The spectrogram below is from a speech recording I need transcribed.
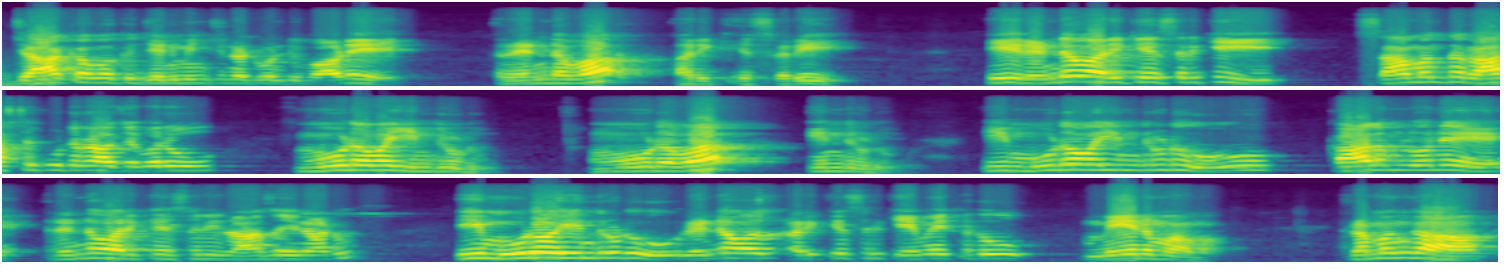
జాకవకు జన్మించినటువంటి వాడే రెండవ హరికేసరి. ఈ రెండవ హరికేసరికి సామంత రాష్ట్రకూట రాజు ఎవరు? మూడవ ఇంద్రుడు. మూడవ ఇంద్రుడు. ఈ మూడవ ఇంద్రుడు కాలంలోనే రెండవ హరికేసరి రాజు అయినాడు ఈ మూడవ ఇంద్రుడు రెండవ హరికేసరికి ఏమవుతాడు మేనమామ. క్రమంగా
